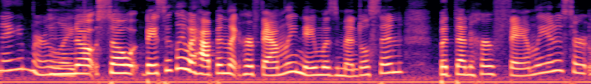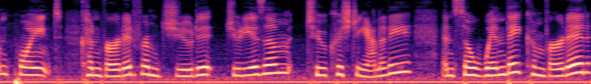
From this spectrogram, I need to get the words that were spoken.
name or like no, so basically what happened, like her family name was Mendelssohn, but then her family at a certain point converted from Juda- Judaism to Christianity. And so when they converted,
